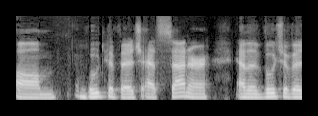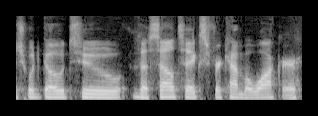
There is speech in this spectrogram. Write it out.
um, Vucevic at center, and then Vucevic would go to the Celtics for Kemba Walker.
